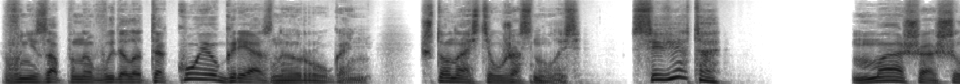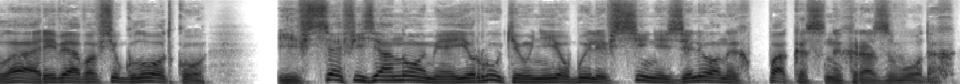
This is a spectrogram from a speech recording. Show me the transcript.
внезапно выдала такую грязную ругань, что Настя ужаснулась. «Света!» Маша шла, ревя во всю глотку, и вся физиономия и руки у нее были в сине-зеленых пакостных разводах.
